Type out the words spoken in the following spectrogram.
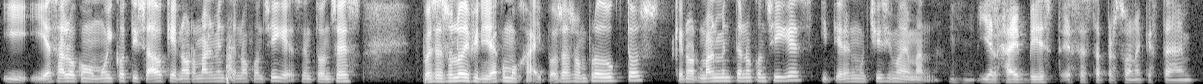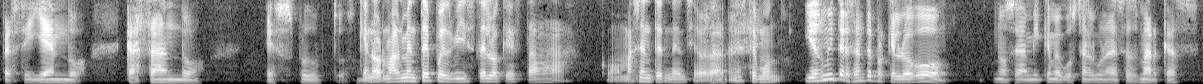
y, y es algo como muy cotizado que normalmente no consigues. Entonces, pues eso lo definiría como hype. O sea, son productos que normalmente no consigues y tienen muchísima demanda. Y el hype beast es esta persona que está persiguiendo, cazando esos productos. ¿no? Que normalmente pues viste lo que está como más en tendencia, ¿verdad? Claro. En este mundo. Y es muy interesante porque luego, no sé, a mí que me gustan algunas de esas marcas,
